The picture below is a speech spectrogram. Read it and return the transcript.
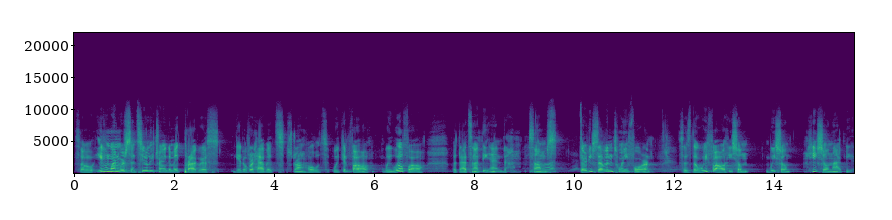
So, even when we're sincerely trying to make progress, get over habits, strongholds, we can fall, we will fall, but that's not the end. Psalms 37 24 says, Though we fall, he shall, we shall, he shall not be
